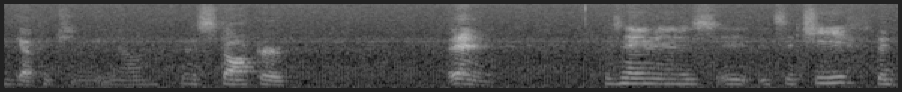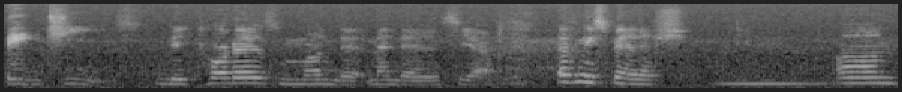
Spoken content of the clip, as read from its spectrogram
You got pictures of me now. The stalker. His name is, it's a chief, the big cheese. The Torres Mendez, yeah. Definitely Spanish. Um,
